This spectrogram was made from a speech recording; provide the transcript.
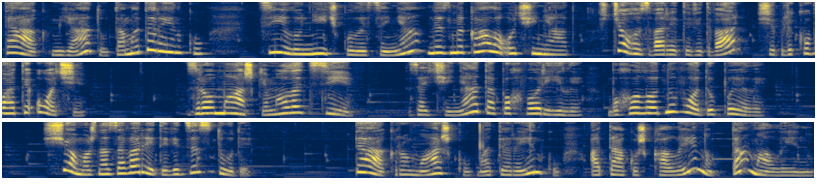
Так, м'яту та материнку. Цілу нічку лисеня не змикало оченят. З чого зварити відвар, щоб лікувати очі? З ромашки, молодці. Зайченята похворіли, бо холодну воду пили. Що можна заварити від застуди? Так, ромашку, материнку, а також калину та малину.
